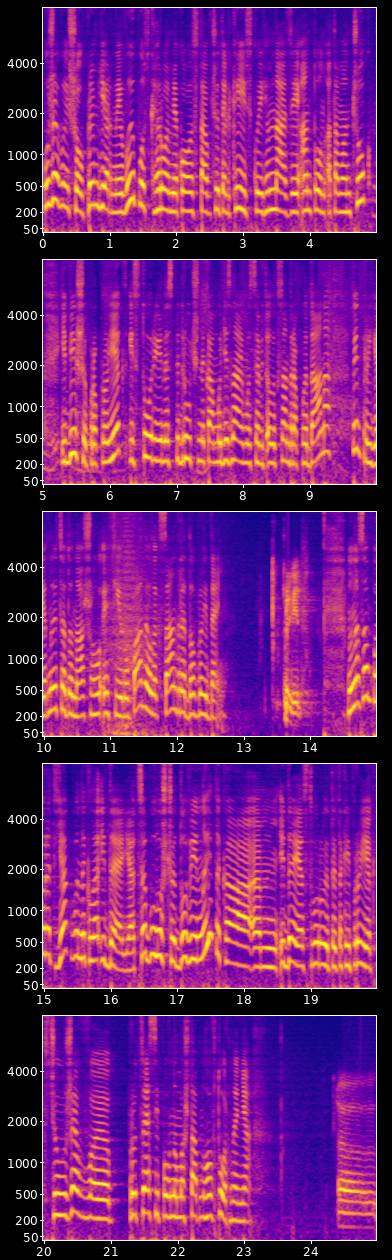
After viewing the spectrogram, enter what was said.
Уже вийшов прем'єрний випуск, героєм якого став вчитель Київської гімназії Антон Атаманчук. І більше про проєкт історії не з підручника ми дізнаємося від Олександра Педана. Він приєднується до нашого ефіру. Пане Олександре, добрий день. Привіт. Ну насамперед, як виникла ідея? Це було ще до війни така ем, ідея створити такий проєкт, чи вже в е, процесі повномасштабного вторгнення? Е,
